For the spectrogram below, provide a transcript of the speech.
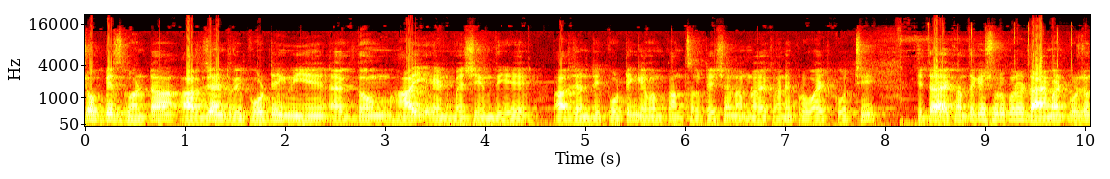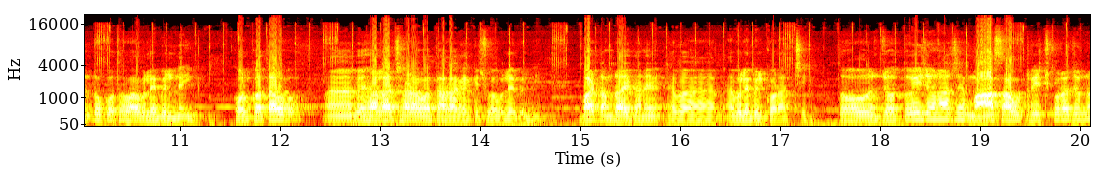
চব্বিশ ঘণ্টা আর্জেন্ট রিপোর্টিং নিয়ে একদম হাই এন্ড মেশিন দিয়ে আর্জেন্ট রিপোর্টিং এবং কনসালটেশন আমরা এখানে প্রোভাইড করছি, যেটা এখান থেকে শুরু করে ডায়মন্ড পর্যন্ত কোথাও অ্যাভেলেবেল নেই। কলকাতাও বেহালা ছাড়া বা তার আগে কিছু অ্যাভেলেবেল নেই। বাট আমরা এখানে অ্যাভেলেবেল করাচ্ছি। তো যতই জন আছে মাস আউটরিচ করার জন্য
